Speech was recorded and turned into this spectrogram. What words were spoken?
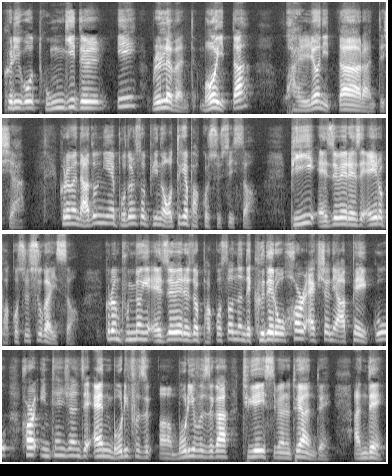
그리고 동기들이 relevant. 뭐 있다? 관련 있다라는 뜻이야. 그러면 나돈니의 버덜수 비는 어떻게 바꿀 수 있어? B as well as A로 바꿔 쓸 수가 있어. 그럼 분명히 as well as로 바꿔 썼는데 그대로 her action이 앞에 있고 her intentions and motives, 어, motives가 뒤에 있으면 돼 안 돼? 안 돼.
